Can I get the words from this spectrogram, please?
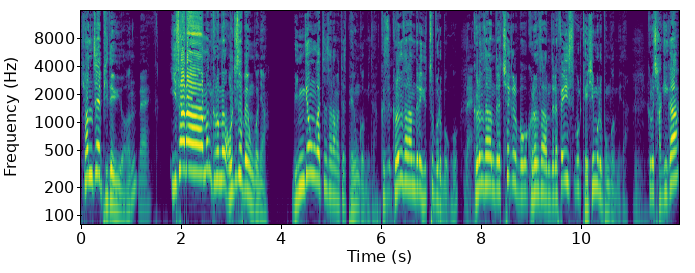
현재 비대위원 네. 이 사람은 그러면 어디서 배운 거냐? 민경우 같은 사람한테서 배운 겁니다. 그, 그런 사람들의 유튜브를 보고, 네. 그런 사람들의 책을 보고, 그런 사람들의 페이스북 게시물을 본 겁니다. 음. 그리고 자기가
